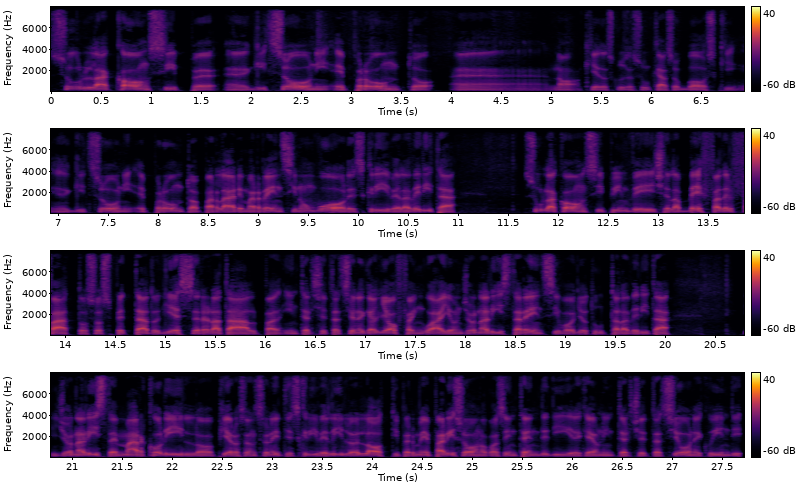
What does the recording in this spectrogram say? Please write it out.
Sulla Consip, eh, Ghizzoni è pronto, eh, no, chiedo scusa sul caso Boschi, eh, Ghizzoni è pronto a parlare ma Renzi non vuole, scrive la verità. Sulla Consip, invece, la beffa del fatto, sospettato di essere la talpa, intercettazione Gaglioffa, inguaia un giornalista, Renzi, voglio tutta la verità. Il giornalista è Marco Lillo, Piero Sansonetti scrive Lillo e Lotti per me pari sono, cosa intende dire? Che è un'intercettazione, quindi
